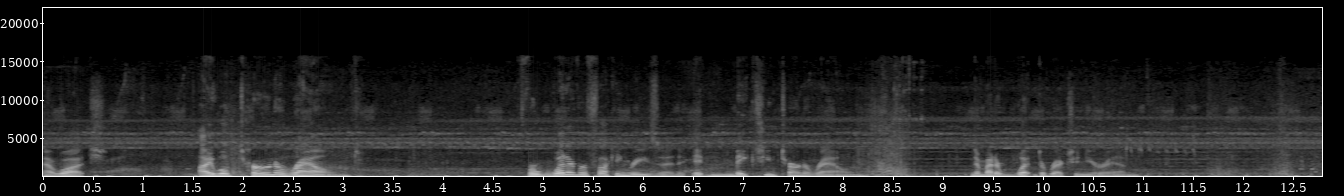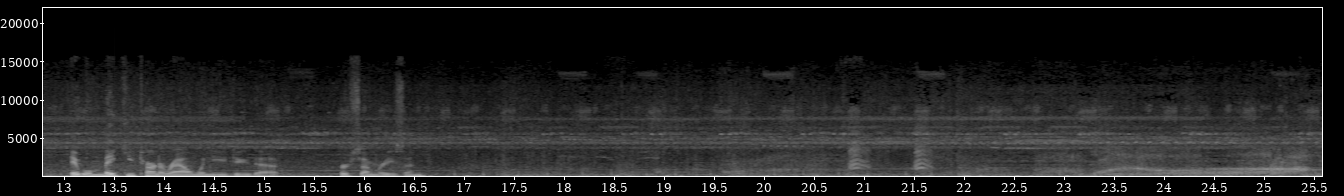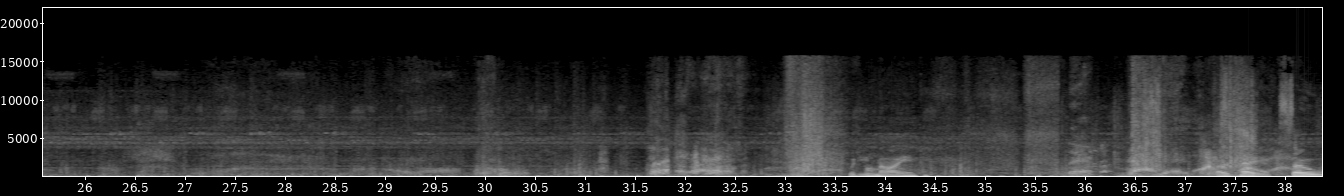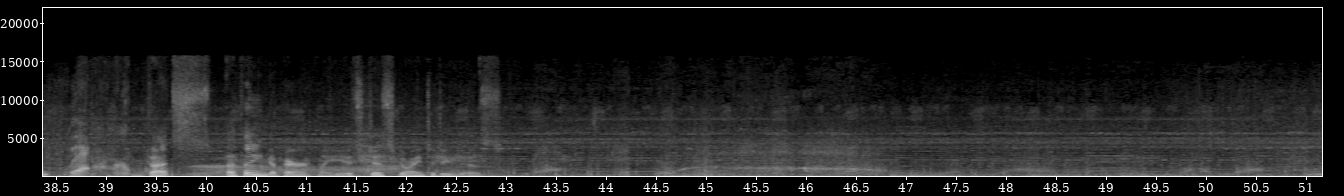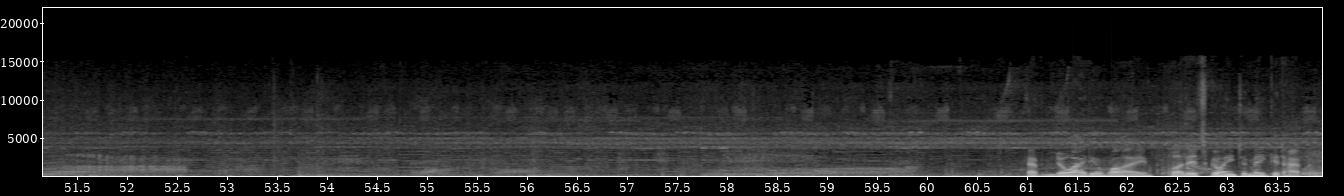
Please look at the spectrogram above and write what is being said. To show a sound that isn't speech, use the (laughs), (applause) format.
Now watch. I will turn around. For whatever fucking reason, it makes you turn around. No matter what direction you're in. It will make you turn around when you do that. For some reason. So that's a thing apparently. It's just going to do this. Have no idea why, but it's going to make it happen.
